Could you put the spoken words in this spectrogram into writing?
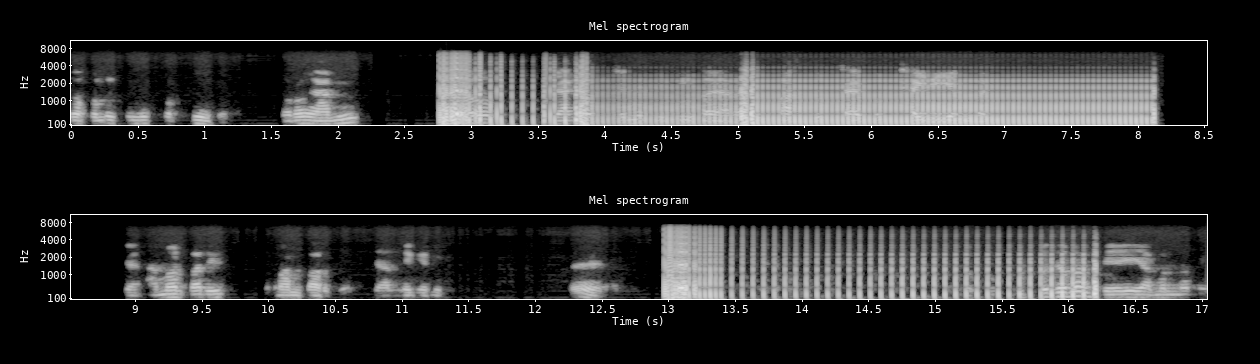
দখলের কোনো প্রশ্নই নেই বরং আমি জায়গা জন্য যদি হয় আর আমি পাঁচ ফুট চার ফুট ছাই দিয়ে আমি বাড়ি আমার বাড়ির মান পারব যার লেগে। হ্যাঁ দুঃখজনক যে আমার নামে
